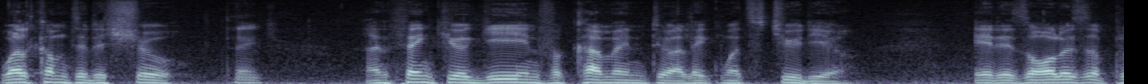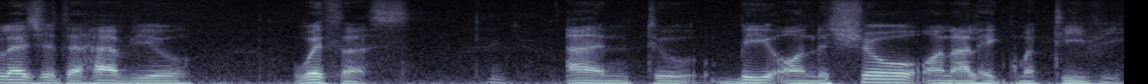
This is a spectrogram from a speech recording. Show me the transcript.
Welcome to the show Thank you. and thank you again for coming to Al Hikmah studio. It is always a pleasure to have you with us Thank you. and to be on the show on Al Hikmah TV.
